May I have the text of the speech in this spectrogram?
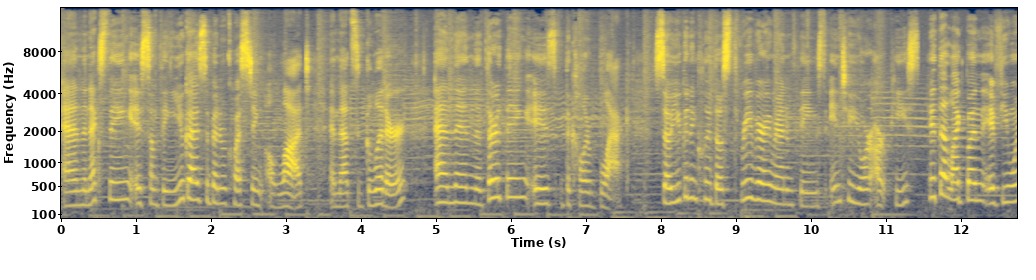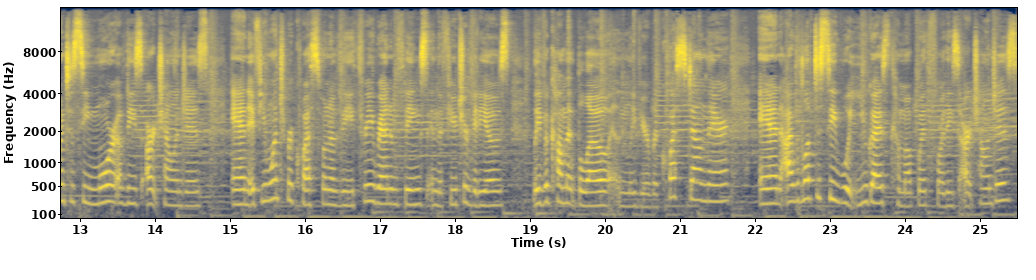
And the next thing is something you guys have been requesting a lot, and that's glitter. And then the third thing is the color black. So you can include those three very random things into your art piece. Hit that like button if you want to see more of these art challenges and if you want to request one of the three random things in the future videos, leave a comment below and leave your request down there and I would love to see what you guys come up with for these art challenges.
